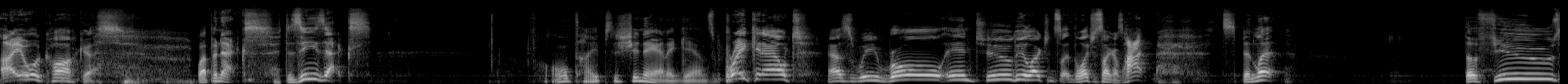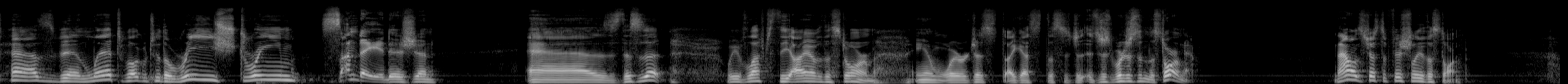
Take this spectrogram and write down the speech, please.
Iowa caucus, Weapon X, Disease X, all types of shenanigans breaking out as we roll into the election. The election cycle's hot. It's been lit. The fuse has been lit. Welcome to the Restream Sunday edition. As this is it, we've left the eye of the storm, and we're just. I guess this is just. It's just we're just in the storm now. Now it's just officially the storm.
